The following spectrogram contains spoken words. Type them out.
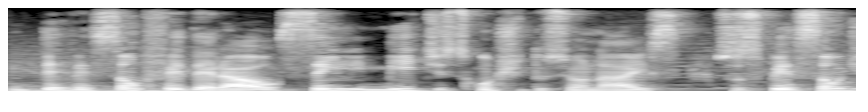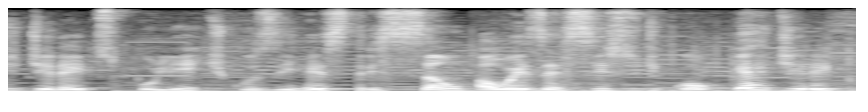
intervenção federal sem limites constitucionais, suspensão de direitos políticos e restrição ao exercício de qualquer direito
